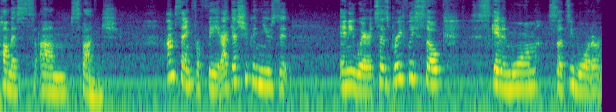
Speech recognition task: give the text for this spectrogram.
pumice um, sponge. I'm saying for feet. I guess you can use it anywhere. It says briefly soak skin in warm, sudsy water,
